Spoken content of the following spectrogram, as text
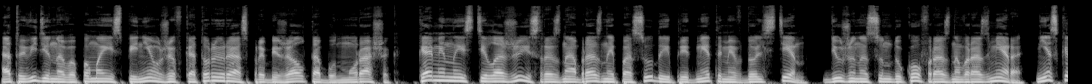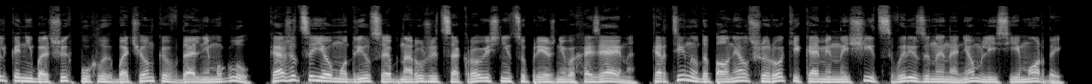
От увиденного по моей спине уже в который раз пробежал табун мурашек. Каменные стеллажи с разнообразной посудой и предметами вдоль стен, дюжина сундуков разного размера, несколько небольших пухлых бочонков в дальнем углу. Кажется, я умудрился обнаружить сокровищницу прежнего хозяина. Картину дополнял широкий каменный щит с вырезанной на нем лисьей мордой.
